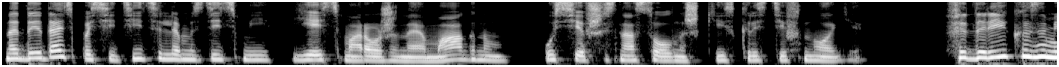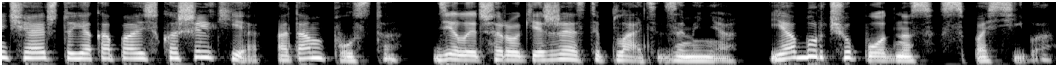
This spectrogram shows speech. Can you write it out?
надоедать посетителям с детьми, есть мороженое «Магнум», усевшись на солнышке и скрестив ноги. Федерика замечает, что я копаюсь в кошельке, а там пусто. Делает широкий жест и платит за меня. Я бурчу под нос «спасибо».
